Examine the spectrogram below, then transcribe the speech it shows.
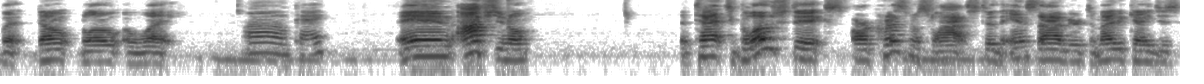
but don't blow away. Oh, okay. And optional, attach glow sticks or Christmas lights to the inside of your tomato cages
